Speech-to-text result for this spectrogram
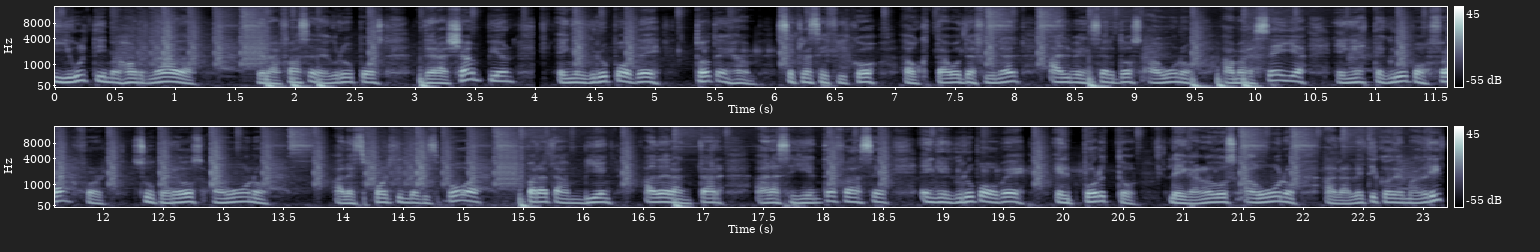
y última jornada de la fase de grupos de la Champions. En el grupo D, Tottenham se clasificó a octavos de final al vencer 2 a 1 a Marsella. En este grupo, Frankfurt superó 2 a 1 al Sporting de Lisboa para también adelantar a la siguiente fase. En el grupo B, el Porto le ganó 2 a 1 al Atlético de Madrid,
